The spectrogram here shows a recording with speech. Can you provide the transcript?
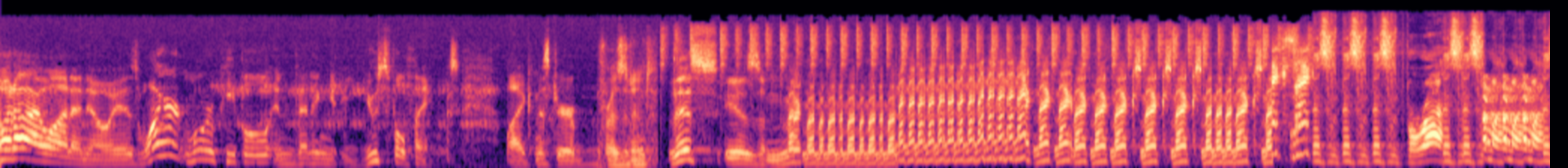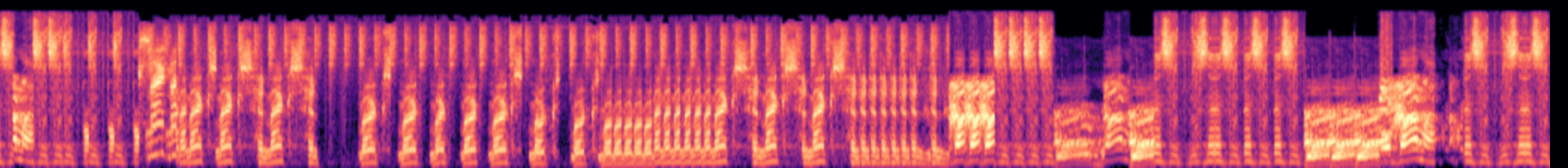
What I want to know is why aren't more people inventing useful things? Like Mr. President. This is Max Max Max Max Max Max Max Max Max Max This is this is this is Barack. This is this is this is this is Max Max head Max head Max Max Max Max Max Max Max Max head Max head Max head Obama. This is this is this is this is Obama. This is this is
